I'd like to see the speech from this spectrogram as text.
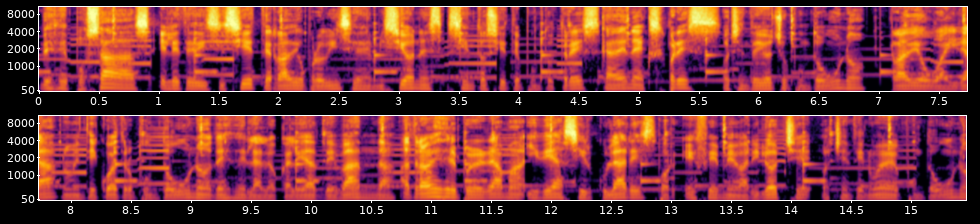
desde Posadas LT17 Radio Provincia de Misiones 107.3, Cadena Express 88.1, Radio Guairá 94.1 desde la localidad de Banda, a través del programa Ideas Circulares por FM Bariloche 89.1,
